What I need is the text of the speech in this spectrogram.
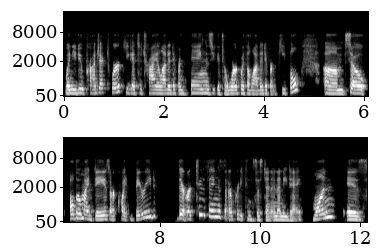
When you do project work, you get to try a lot of different things. You get to work with a lot of different people. Um, so, although my days are quite varied, there are two things that are pretty consistent in any day. One is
